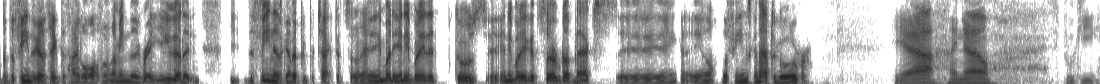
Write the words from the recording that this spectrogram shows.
but the Fiend's got to take the title off him. I mean, the, you got to. The Fiend has got to be protected. So anybody anybody that goes anybody gets served up next, uh, you know, the Fiend's gonna have to go over. Yeah, I know. Spooky.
